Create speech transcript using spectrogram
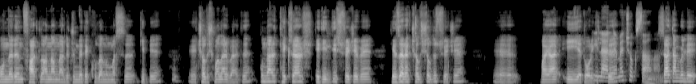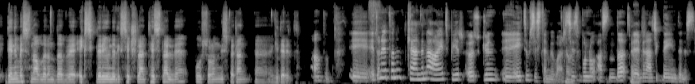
onların farklı anlamlarda cümlede kullanılması gibi e, çalışmalar verdi. Bunlar tekrar edildiği sürece ve yazarak çalışıldığı sürece e, bayağı iyiye doğru gitti. İlerleme çok sağlandı. Zaten böyle deneme sınavlarında ve eksiklere yönelik seçilen testlerle bu sorun nispeten e, giderildi. Anladım. Eee, Eduneta'nın kendine ait bir özgün eee, eğitim sistemi var. Evet. Siz bunu aslında eee, Evet. birazcık değindiniz.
